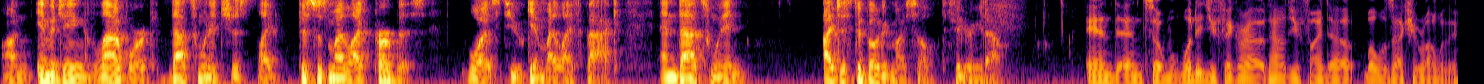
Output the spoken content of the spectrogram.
on imaging and lab work. That's when it just like this was my life purpose was to get my life back, and that's when I just devoted myself to figuring it out. And and so, what did you figure out? How did you find out what was actually wrong with you?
